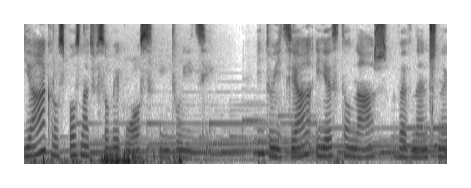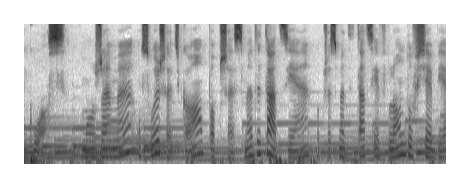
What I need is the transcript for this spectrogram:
Jak rozpoznać w sobie głos intuicji? Intuicja jest to nasz wewnętrzny głos. Możemy usłyszeć go poprzez medytację, poprzez medytację wglądu w siebie,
